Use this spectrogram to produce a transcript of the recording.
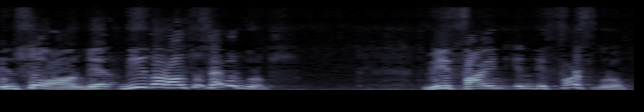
and so on. There, these are also seven groups. We find in the first group,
